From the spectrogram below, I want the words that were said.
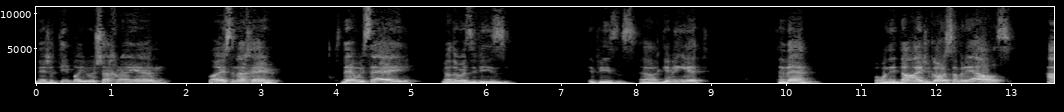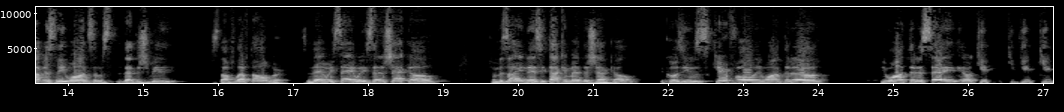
A tipo Yush Achreim, Lois and Acher. So then we say, in other words, if he's if he's uh, giving it to them, but when they die, it should go to somebody else. Obviously, he wants them that there should be stuff left over. So then we say, when he said a shekel, from his Zionist, he talking about the shekel, because he was careful. He wanted to he wanted to say, you know, keep keep keep keep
